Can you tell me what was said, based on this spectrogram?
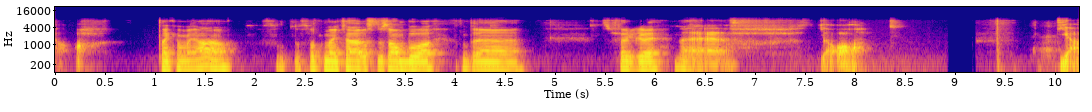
ja. Tenker meg, ja, ja. Fått, fått meg kjæreste samboer. Det Selvfølgelig. Nei, ja Ja,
